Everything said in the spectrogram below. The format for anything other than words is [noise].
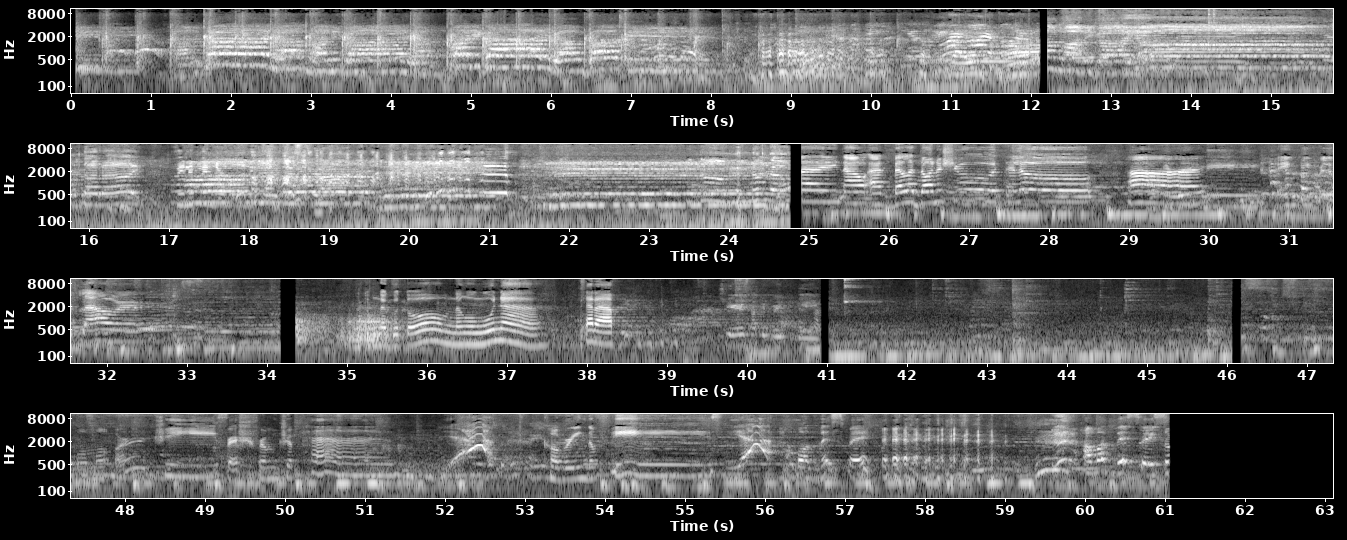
Taray! Philippine Hi, now at Belladonna Shoot. Hello. Hi. Thank you for the flowers. Gutom na gutom. Nangunguna. Sarap. Cheers! Happy birthday! Mama Archie. Fresh from Japan. Yeah. Covering the face. Yeah. How about this face? [laughs] How about this face? So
